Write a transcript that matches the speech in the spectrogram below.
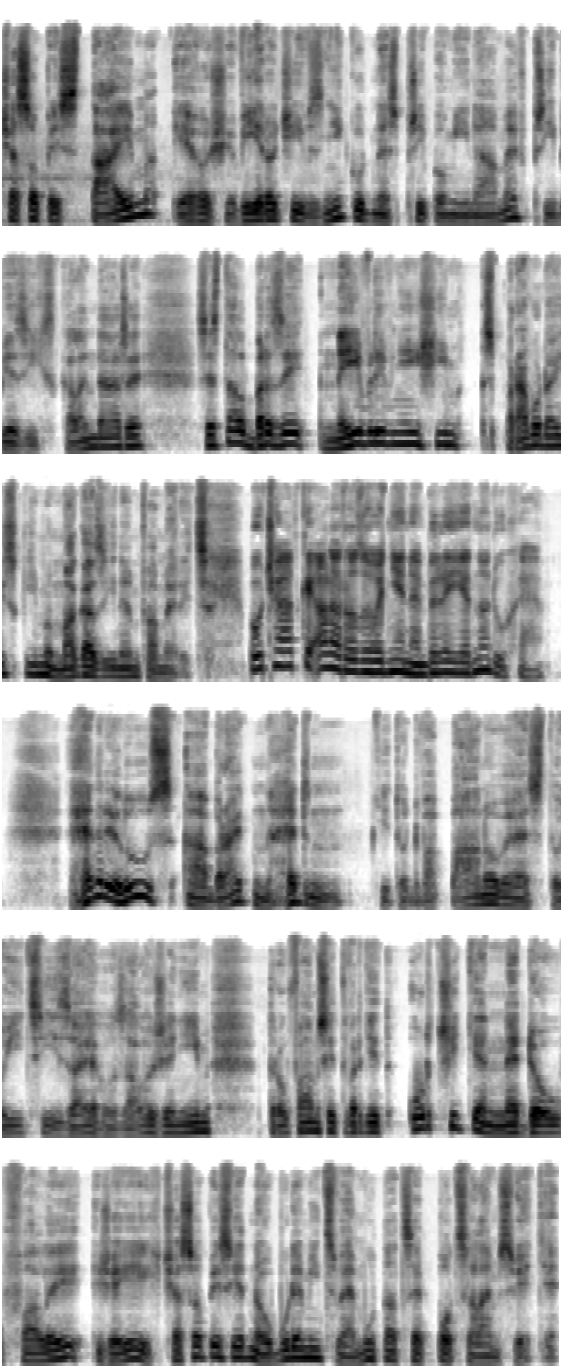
Časopis Time, jehož výročí vzniku dnes připomínáme v příbězích z kalendáře, se stal brzy nejvlivnějším spravodajským magazínem v Americe. Počátky ale rozhodně nebyly jednoduché. Henry Luce a Brighton Hedden tito dva pánové stojící za jeho založením, troufám si tvrdit, určitě nedoufali, že jejich časopis jednou bude mít své mutace po celém světě.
